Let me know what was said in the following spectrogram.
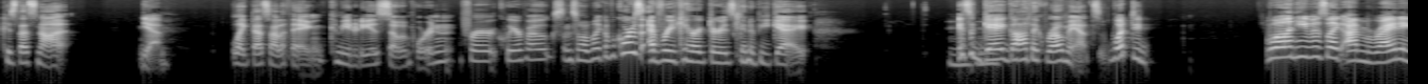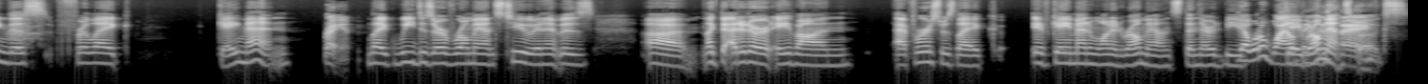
because that's not Yeah. Like that's not a thing. Community is so important for queer folks. And so I'm like, of course every character is going to be gay. It's a Mhm. gay gothic romance. What did Well, and he was like, I'm writing this for like gay men. right? Like we deserve romance too. And it was um like the editor at Avon at first was like, if gay men wanted romance, then there would be Yeah, what a wild gay romance books.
